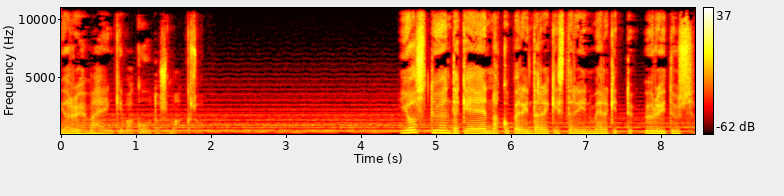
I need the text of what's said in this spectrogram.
ja ryhmähenkivakuutusmaksu. Jos työn tekee ennakkoperintärekisteriin merkitty yritys,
